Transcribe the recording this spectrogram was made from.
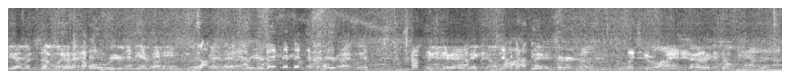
you're going somewhere. Got a couple rear steer buttons. That rear steer headwind. Something's they're making happen. a lot turn, but What you a lot of these planning. trail rigs don't have that.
